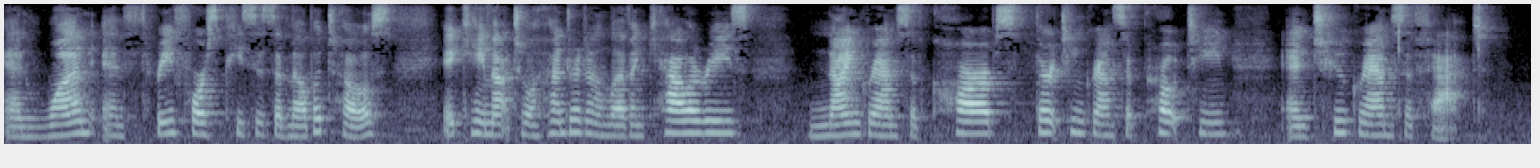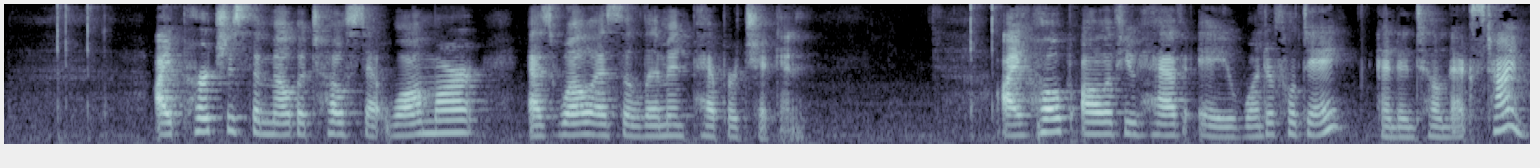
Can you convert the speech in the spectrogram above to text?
and one and three-fourths pieces of Melba toast, it came out to 111 calories, 9 grams of carbs, 13 grams of protein, and 2 grams of fat. I purchased the Melba toast at Walmart as well as the lemon pepper chicken. I hope all of you have a wonderful day and until next time.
